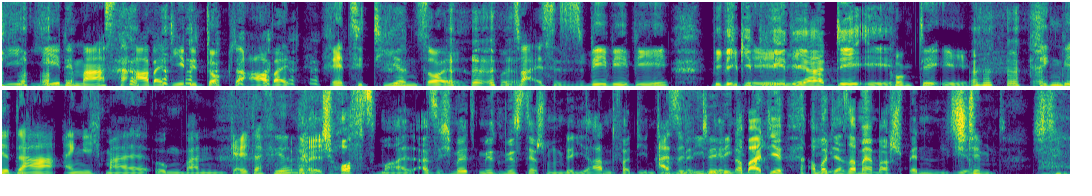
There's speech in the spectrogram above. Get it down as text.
die jede Masterarbeit, jede Doktorarbeit rezitieren soll. Und zwar ist es www.wikipedia.de. Wikipedia.de. Kriegen wir da eigentlich mal irgendwann Geld dafür? Aber ich hoffe es mal. Also ich wir müssen ja schon Milliarden verdient Also liebe denen. Aber dir, aber die- dir sagen wir ja mal spenden. Die- Stimmt, stimmt.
